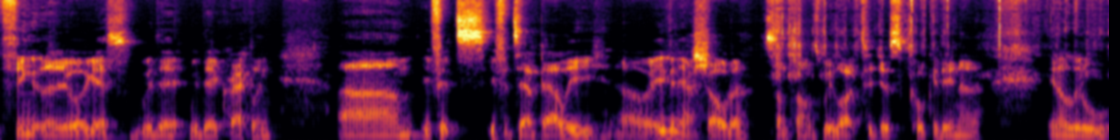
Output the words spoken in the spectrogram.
thing that they do, I guess, with their with their crackling. Um, if it's if it's our belly uh, or even our shoulder, sometimes we like to just cook it in a in a little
